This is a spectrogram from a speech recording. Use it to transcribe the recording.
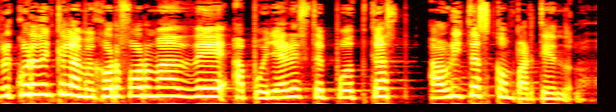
Recuerden que la mejor forma de apoyar este podcast ahorita es compartiéndolo.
